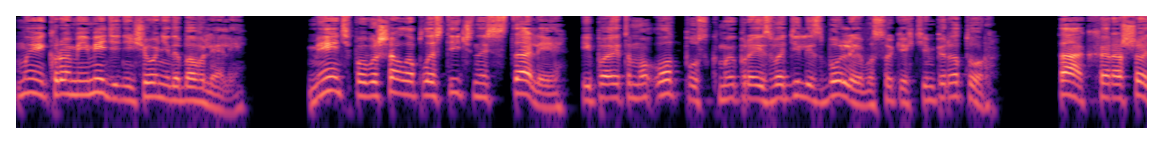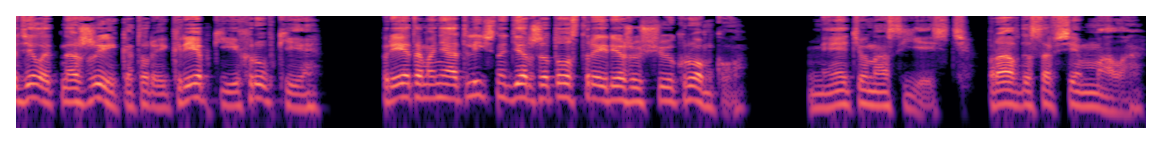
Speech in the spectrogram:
Мы, кроме меди, ничего не добавляли. Медь повышала пластичность стали, и поэтому отпуск мы производили с более высоких температур. Так хорошо делать ножи, которые крепкие и хрупкие. При этом они отлично держат острую режущую кромку. Медь у нас есть, правда, совсем мало.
